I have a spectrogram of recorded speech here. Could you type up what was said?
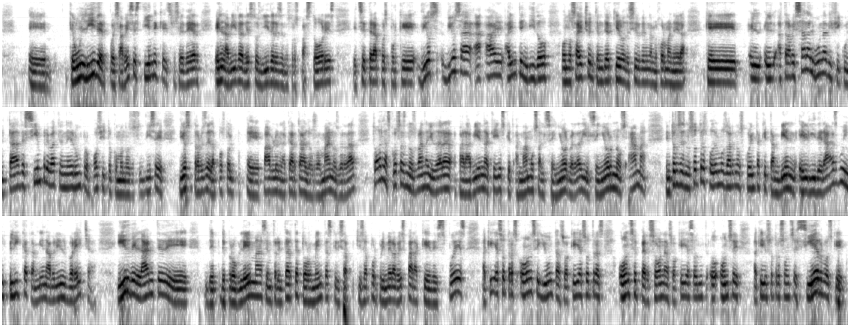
eh, que un líder, pues a veces tiene que suceder en la vida de estos líderes, de nuestros pastores, etcétera, pues porque Dios, Dios ha, ha, ha, entendido o nos ha hecho entender, quiero decir de una mejor manera, que el, atravesar alguna dificultad siempre va a tener un propósito, como nos dice Dios a través del apóstol eh, Pablo en la carta a los romanos, ¿verdad? Todas las cosas nos van a ayudar para bien a aquellos que amamos al Señor, ¿verdad? Y el Señor nos ama. Entonces nosotros podemos darnos cuenta que también el liderazgo implica también abrir brecha, ir delante de, de, problemas, enfrentarte a tormentas quizá, quizá por primera vez para que después aquellas otras 11 yuntas o aquellas otras 11 personas o aquellas 11, aquellos otros 11 siervos que,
